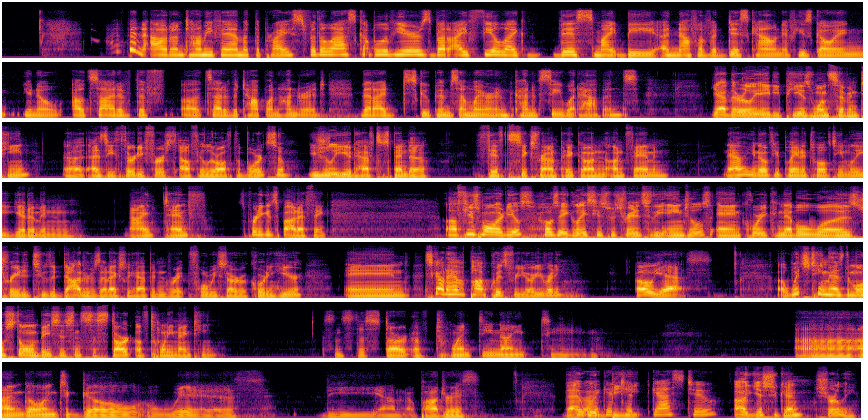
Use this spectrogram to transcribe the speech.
Been out on Tommy Pham at the price for the last couple of years, but I feel like this might be enough of a discount if he's going, you know, outside of the outside of the top 100 that I'd scoop him somewhere and kind of see what happens. Yeah, the early ADP is 117 uh, as the 31st outfielder off the board. So usually you'd have to spend a fifth, sixth round pick on on Pham. And now, you know, if you play in a 12 team league, you get him in ninth, 10th. It's a pretty good spot, I think. A few smaller deals. Jose Iglesias was traded to the Angels, and Corey Knebel was traded to the Dodgers. That actually happened right before we started recording here. And Scott, I have a pop quiz for you. Are you ready? oh yes Uh, which team has the most stolen bases since the start of 2019? since the start of 2019 uh, i'm going to go with the i don't know padres That Do I would get be. to guess too? Oh, yes, you can. Surely.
